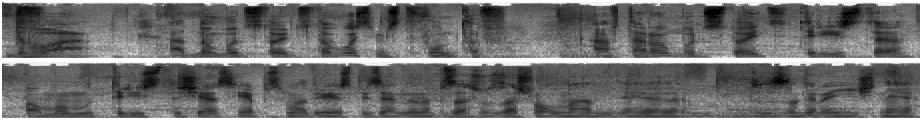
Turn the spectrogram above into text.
два. Одно будет стоить 180 фунтов, а второе будет стоить 300, по-моему, 300. Сейчас я посмотрю. Я специально зашел, зашел на э, заграничные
